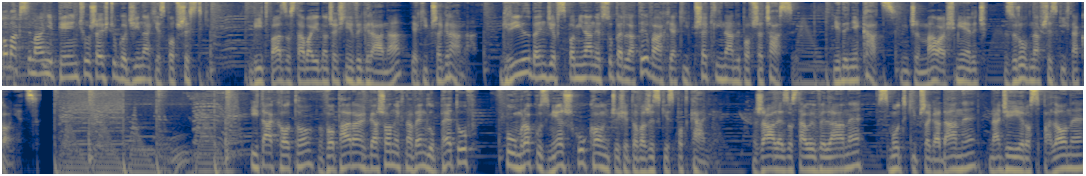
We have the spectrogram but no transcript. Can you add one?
Po maksymalnie 5-6 godzinach jest po wszystkim. Bitwa została jednocześnie wygrana, jak i przegrana. Grill będzie wspominany w superlatywach, jak i przeklinany po wsze czasy. Jedynie Kac, niczym mała śmierć, zrówna wszystkich na koniec. I tak oto, w oparach gaszonych na węglu petów, w półmroku zmierzchu kończy się towarzyskie spotkanie. Żale zostały wylane, smutki przegadane, nadzieje rozpalone,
